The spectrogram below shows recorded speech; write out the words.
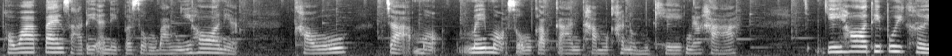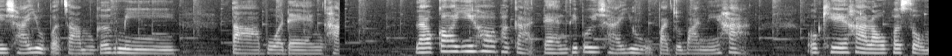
เพราะว่าแป้งสาลีอเนกประสงค์บางยี่ห้อเนี่ยเขาจะเหมาะไม่เหมาะสมกับการทำขนมเค้กนะคะ ยี่ห้อที่ปุ้ยเคยใช้อยู่ประจำก็มีตาบัวแดงค่ะ แล้วก็ยี่ห้อผักกาดแดงที่ปุ้ยใช้อยู่ปัจจุบันนี้ค่ะ โอเคค่ะ เราผสม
